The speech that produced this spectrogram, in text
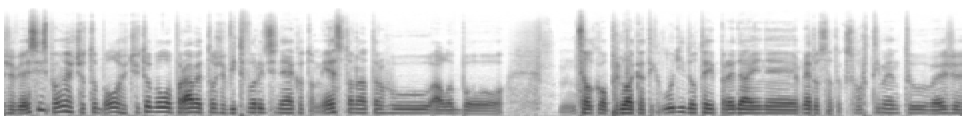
že vie si spomínať, čo to bolo? Že či to bolo práve to, že vytvoriť si nejako to miesto na trhu, alebo celkovo prilákať tých ľudí do tej predajne, nedostatok sortimentu, vie, že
